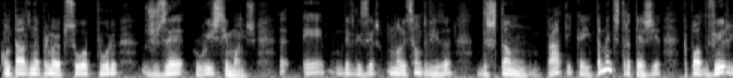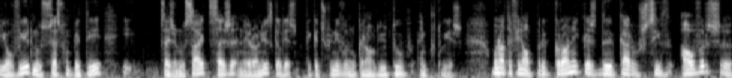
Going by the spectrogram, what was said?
contado na primeira pessoa por José Luís Simões. é, devo dizer, uma lição de vida, de gestão prática e também de estratégia que pode ver e ouvir no Sucesso.pt e seja no site, seja na Euronews, que aliás fica disponível no canal do YouTube em português. Uma nota final para crónicas de Carlos Cid Álvares, eh,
